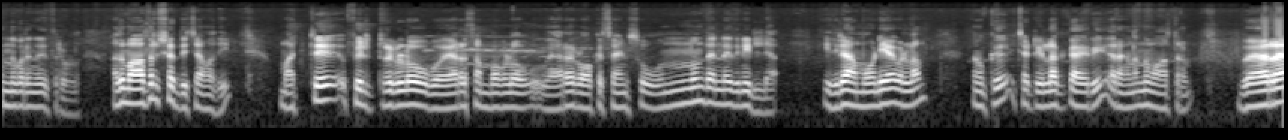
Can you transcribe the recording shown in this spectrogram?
എന്ന് പറയുന്നത് ഇത്രേ ഉള്ളൂ. അത് മാത്രം ശ്രദ്ധിച്ചാൽ മതി. മറ്റ് ഫിൽറ്ററുകളോ വേറെ സംഭവങ്ങളോ വേറെ റോക്കറ്റ് സയൻസോ ഒന്നും തന്നെ ഇതിനില്ല. ഇതിൽ അമോണിയ വെള്ളം നമുക്ക് ചട്ടികളിലൊക്കെ കയറി ഇറങ്ങണമെന്ന് മാത്രം. വേറെ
